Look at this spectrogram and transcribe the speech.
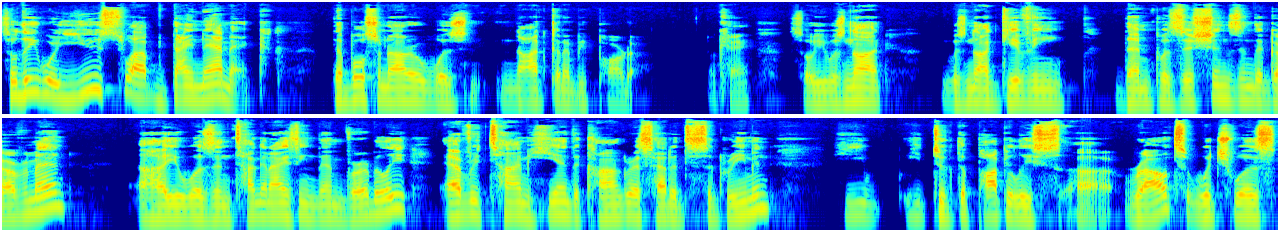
so they were used to a dynamic that bolsonaro was not going to be part of okay so he was not he was not giving them positions in the government. Uh, he was antagonizing them verbally. Every time he and the Congress had a disagreement, he he took the populist uh, route, which was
